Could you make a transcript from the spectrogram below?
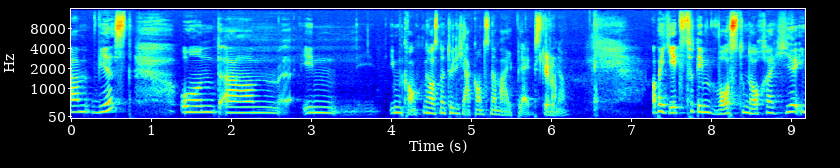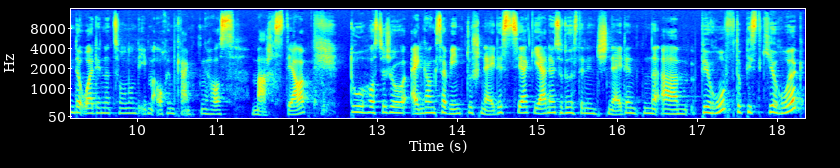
ähm, wirst und ähm, in, im Krankenhaus natürlich auch ganz normal bleibst. Genau. Aber jetzt zu dem, was du nachher hier in der Ordination und eben auch im Krankenhaus machst. Ja. Du hast ja schon eingangs erwähnt, du schneidest sehr gerne, also du hast einen schneidenden ähm, Beruf, du bist Chirurg.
